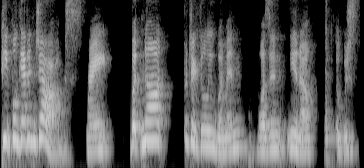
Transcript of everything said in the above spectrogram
people getting jobs, right? But not particularly women. Wasn't, you know, it was,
